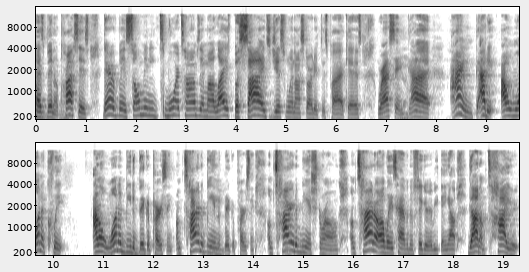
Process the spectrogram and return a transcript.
has been a mm-hmm. process. There have been so many more times in my life besides just when I started this podcast where I said, Yeah. God, I ain't got it. I want to quit. I don't want to be the bigger person. I'm tired of being the mm-hmm. bigger person. I'm tired of being strong. I'm tired of always having to figure everything out. God, I'm tired.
